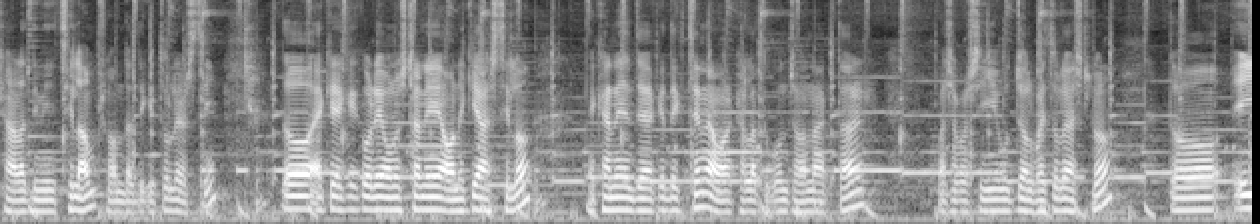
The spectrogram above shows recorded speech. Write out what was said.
সারাদিনই ছিলাম, সন্ধ্যার দিকে চলে আসছি। তো একে একে করে অনুষ্ঠানে অনেকে আসছিল। এখানে যাকে দেখছেন, আমার খালাতো বোন ঝর্ণা আক্তার, পাশাপাশি উজ্জ্বল ভাই চলে আসলো। তো এই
